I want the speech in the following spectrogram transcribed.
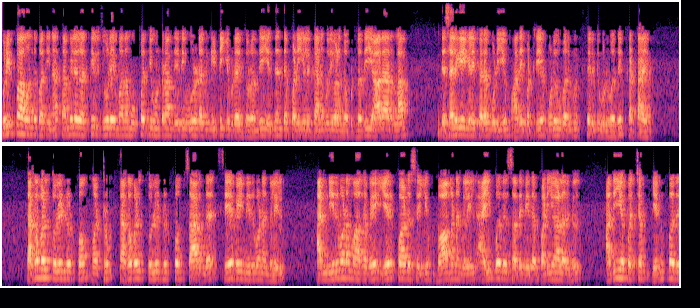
குறிப்பா வந்து பாத்தீங்கன்னா தமிழகத்தில் ஜூலை மாதம் முப்பத்தி ஒன்றாம் தேதி ஊரடங்கு நீட்டிக்கப்பட்டதை தொடர்ந்து எந்தெந்த பணிகளுக்கு அனுமதி வழங்கப்பட்டுள்ளது யார் யாரெல்லாம் இந்த சலுகைகளை பெற முடியும் அதை பற்றிய முழு விவரங்கள் தெரிந்து கொள்வது கட்டாயம். தகவல் தொழில்நுட்பம் மற்றும் தகவல் தொழில்நுட்பம் சார்ந்த சேவை நிறுவனங்களில் அந்நிறுவனமாகவே ஏற்பாடு செய்யும் வாகனங்களில் ஐம்பது சதவீத பணியாளர்கள் அதிகபட்சம் எண்பது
